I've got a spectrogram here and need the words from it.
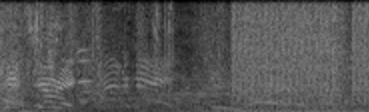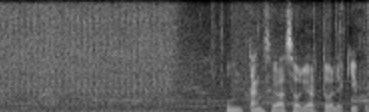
Keep shooting! Un tank se va a solear todo el equipo.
